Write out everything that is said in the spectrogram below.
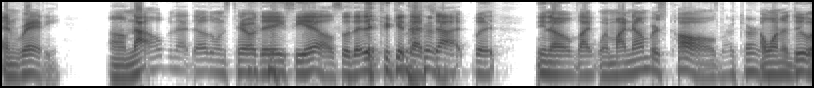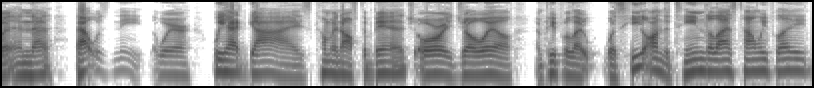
and ready, um, not hoping that the other ones tear the ACL so that they could get that shot. But you know, like when my number's called, My turn. I want to do it, and that that was neat. Where we had guys coming off the bench or a Joel, and people like, "Was he on the team the last time we played?"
